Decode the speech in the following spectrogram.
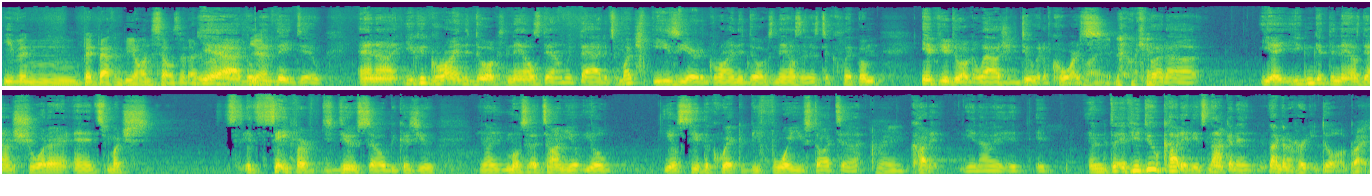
even Bed Bath and Beyond sells it. I. Yeah, I believe they do. And uh, you could grind the dog's nails down with that. It's much easier to grind the dog's nails than it is to clip them, if your dog allows you to do it, of course. Right, okay. But uh, yeah, you can get the nails down shorter, and it's much it's safer to do so because you you know most of the time you'll you'll you'll see the quick before you start to Great. cut it. You know it it. And if you do cut it, it's not gonna not gonna hurt your dog. Right.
